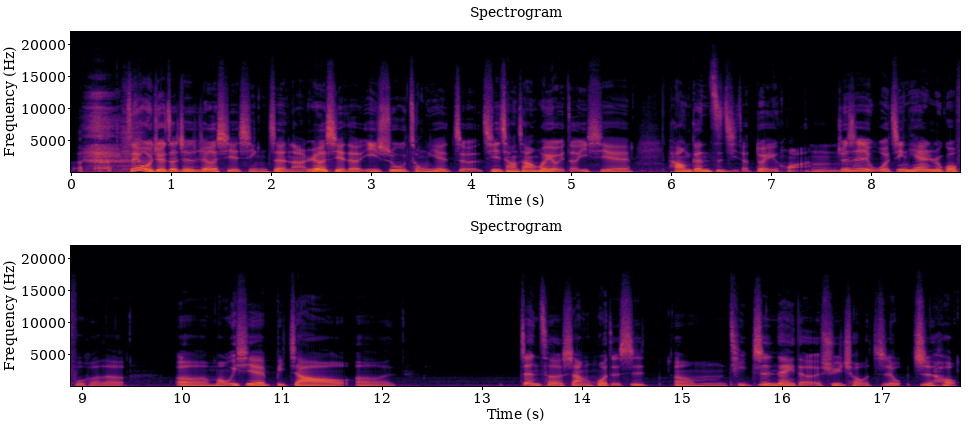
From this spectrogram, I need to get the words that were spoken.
所以我觉得这就是热血行政啊，热血的艺术从业者其实常常会有的一些好像跟自己的对话。嗯，就是我今天如果符合了呃某一些比较呃政策上或者是嗯体制内的需求之之后，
